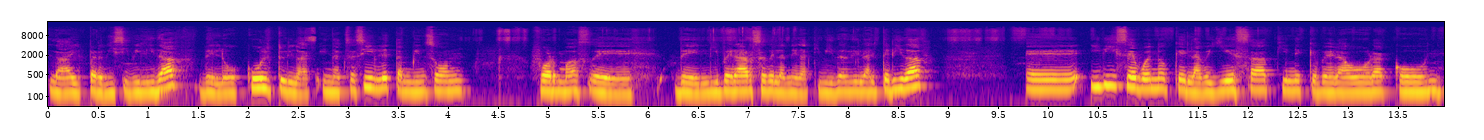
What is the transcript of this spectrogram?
la hipervisibilidad de lo oculto y la inaccesible también son formas de, liberarse de la negatividad y la alteridad. Eh, y dice, bueno, que la belleza tiene que ver ahora con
